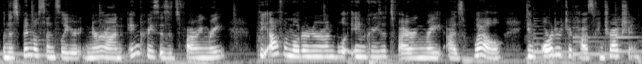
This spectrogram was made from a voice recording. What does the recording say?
when the spindle sensory neuron increases its firing rate, the alpha motor neuron will increase its firing rate as well in order to cause contraction.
